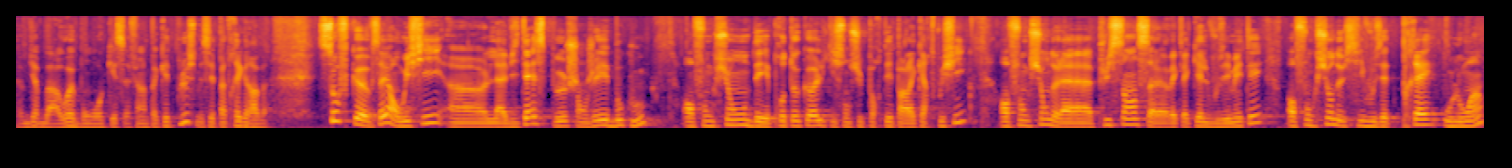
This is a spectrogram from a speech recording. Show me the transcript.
Va me dire, bah ouais, bon, ok, ça fait un paquet de plus, mais c'est pas très grave. Sauf que, vous savez, en Wi-Fi, euh, la vitesse peut changer beaucoup en fonction des protocoles qui sont supportés par la carte Wi-Fi, en fonction de la puissance avec laquelle vous émettez, en fonction de si vous êtes près ou loin.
